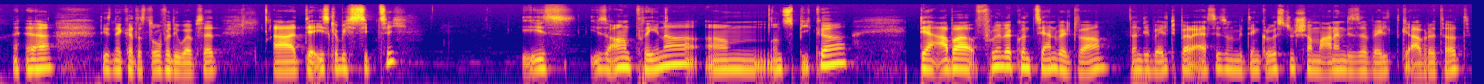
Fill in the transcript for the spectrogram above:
die ist eine Katastrophe, die Website. Äh, der ist, glaube ich, 70. Ist, ist auch ein Trainer ähm, und Speaker, der aber früher in der Konzernwelt war, dann die Welt bereist ist und mit den größten Schamanen dieser Welt gearbeitet hat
